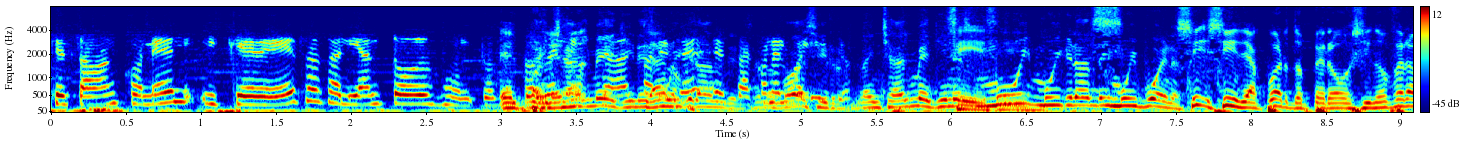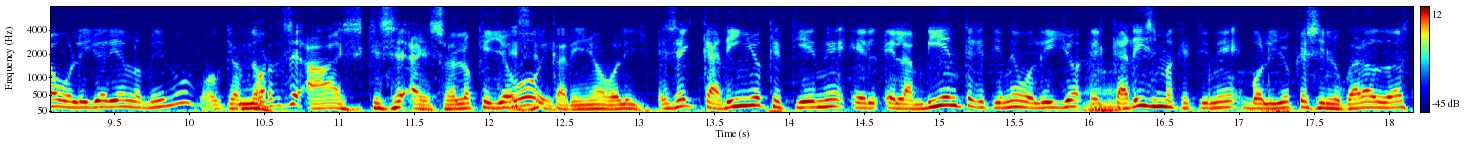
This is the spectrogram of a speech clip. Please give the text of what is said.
que estaban con él y que de esa salían todos juntos. El La Entonces, hinchada del Medellín es muy grande. está con el decir. La hinchada del Medellín Sí, es sí. muy, muy grande y muy buena. Sí, sí, de acuerdo, pero si no fuera Bolillo harían lo mismo. ¿O que No. Ah, es que ese- eso es lo que yo es voy. el cariño a bolillo. Es el cariño que tiene, el, el ambiente que tiene Bolillo, Ah. el carisma que tiene Bolillo, que sin lugar a dudas,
